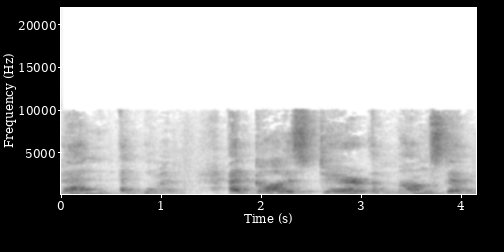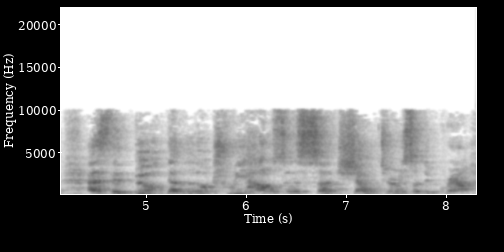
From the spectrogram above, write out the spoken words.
man and woman and God is there amongst them as they built their little tree houses and shelters on the ground.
